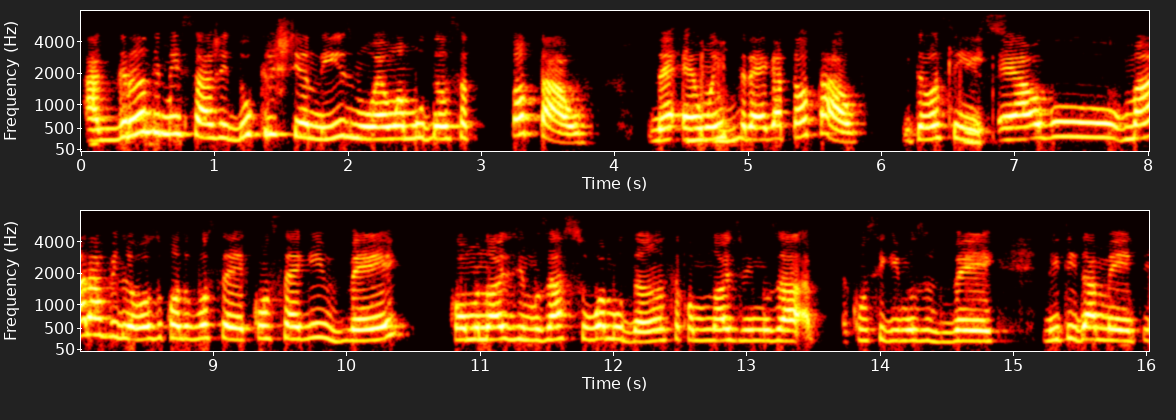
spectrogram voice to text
a grande mensagem do cristianismo é uma mudança total, né? É uma uhum. entrega total. Então, assim, isso. é algo maravilhoso quando você consegue ver como nós vimos a sua mudança, como nós vimos a, conseguimos ver nitidamente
